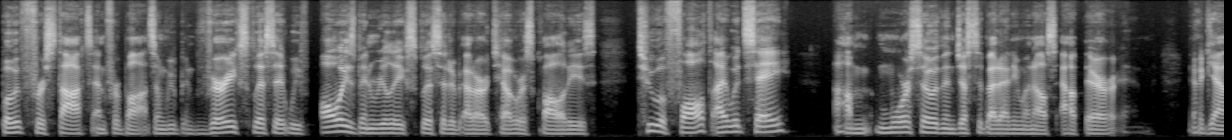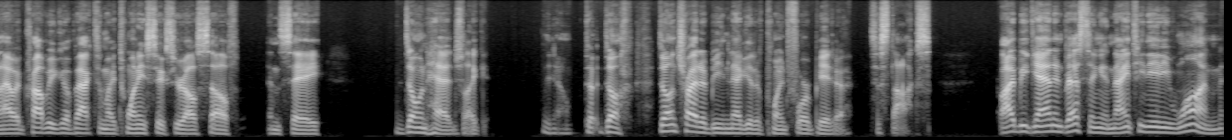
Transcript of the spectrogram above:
both for stocks and for bonds. And we've been very explicit. We've always been really explicit about our tail risk qualities to a fault, I would say, um, more so than just about anyone else out there. And again, I would probably go back to my 26 year old self and say, don't hedge. Like, you know, don't, don't try to be negative 0.4 beta to stocks. I began investing in 1981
